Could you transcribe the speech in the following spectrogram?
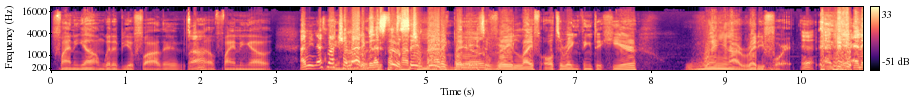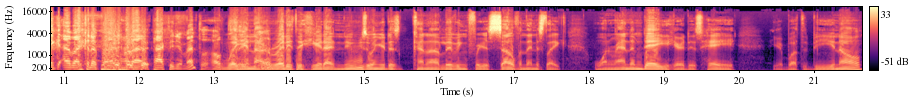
finding out i'm going to be a father you ah. know finding out i mean that's not traumatic know, but that's still not, traumatic thing, but it's a very life altering thing to hear when you're not ready for it. Yeah, and, and it, I could imagine how that impacted your mental health. When you're not ready to hear that news, when you're just kind of living for yourself, and then it's like one random day you hear this, hey, you're about to be, you know,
